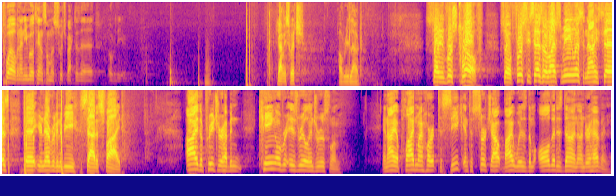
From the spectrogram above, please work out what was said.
12. And I need both hands, so I'm going to switch back to the over the got me switched? I'll read loud. Starting in verse 12. So first he says our life's meaningless, and now he says that you're never going to be satisfied. I, the preacher, have been king over Israel in Jerusalem, and I applied my heart to seek and to search out by wisdom all that is done under heaven.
